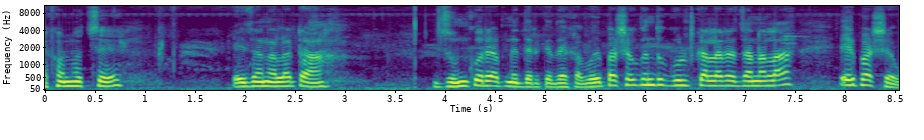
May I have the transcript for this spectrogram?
এখন হচ্ছে এই জানালাটা জুম করে আপনাদেরকে দেখাবো। এই পাশেও কিন্তু গোল্ড কালারের জানালা। এই পাশেও।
